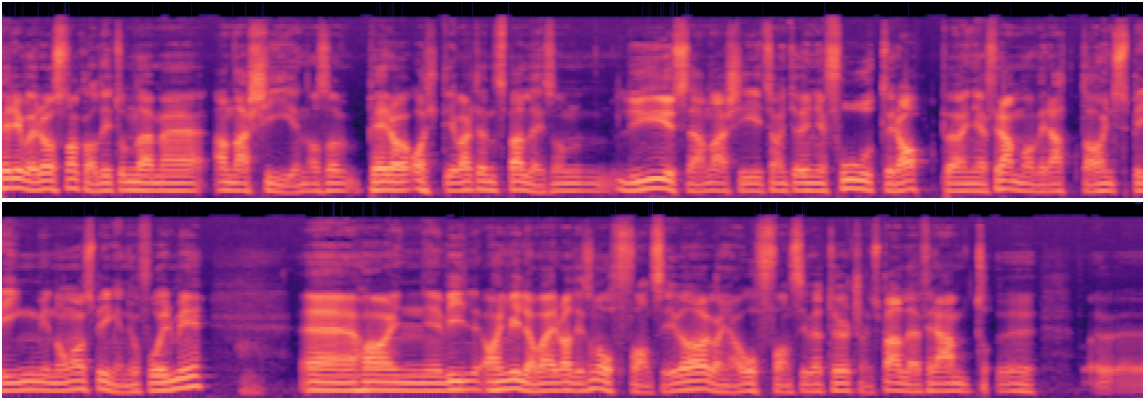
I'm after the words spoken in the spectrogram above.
Per Ivar har snakka litt om det med energien. Altså, per har alltid vært en spiller som lyser energi. ikke Sant? Han er fotrapp, han er fremoverretta, han springer mye. Noen ganger springer han jo for mye. Eh, han, vil, han ville være veldig sånn offensiv i dag. Han har offensive touch, han spiller frem. øh, øh,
